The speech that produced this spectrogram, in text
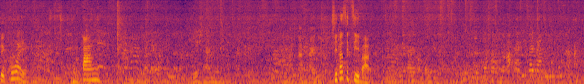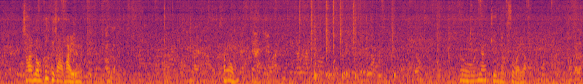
จุดกล้วยขนมปังอุ้ยชายเลยราคาดีชิ้นละสิบสี่บาทชานมก็คือชาไทยนั่นแหละเอ้าเหรอขนมโอ้ยน่ากินอะ สวยอะเอาปะล่ะ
